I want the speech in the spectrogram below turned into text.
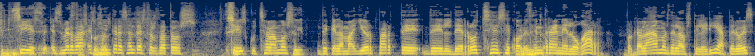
el- Sí, es, es verdad, es cosas- muy interesante estos datos que Sí, escuchábamos de que la mayor parte del derroche se 40. concentra en el hogar. Porque hablábamos de la hostelería, pero es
